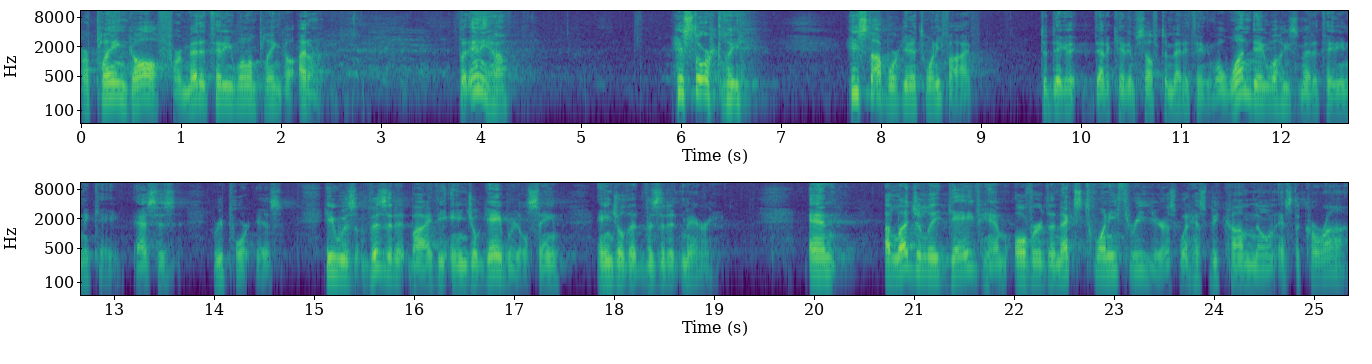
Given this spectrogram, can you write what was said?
or playing golf or meditating while I'm playing golf. I don't know. But anyhow, historically, he stopped working at 25 to dedicate himself to meditating. Well, one day while he's meditating in the cave, as his report is, he was visited by the angel Gabriel, same angel that visited Mary, and allegedly gave him over the next 23 years what has become known as the Quran.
